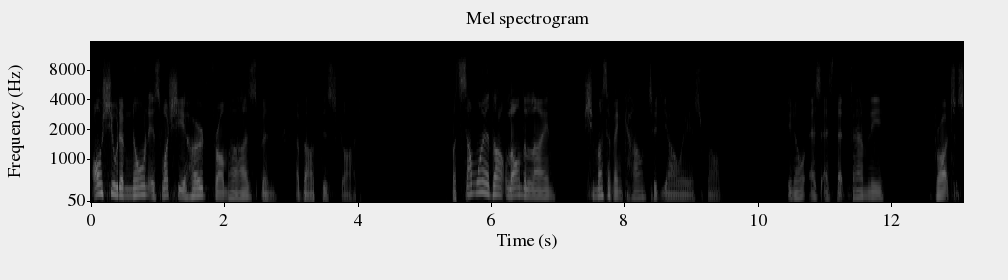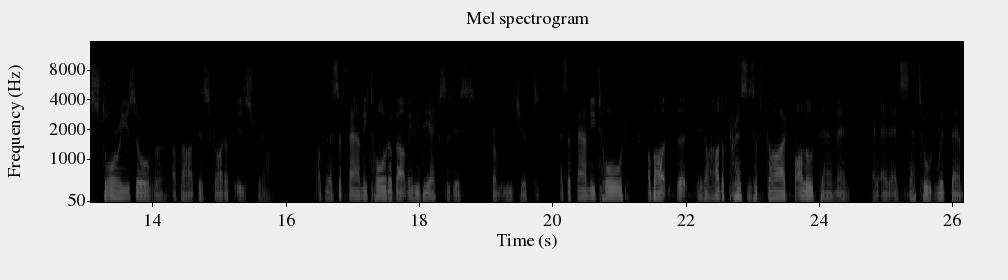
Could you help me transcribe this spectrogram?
All she would have known is what she heard from her husband about this God. But somewhere along the line, she must have encountered Yahweh as well. You know, as, as that family brought stories over about this God of Israel. As the family told about maybe the Exodus from Egypt, as a family told about the you know how the presence of God followed them and and, and, and settled with them.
